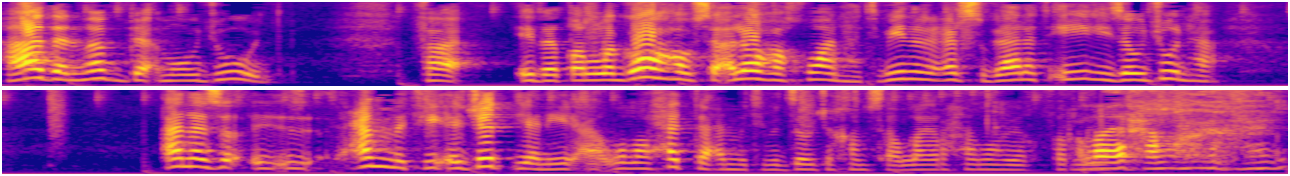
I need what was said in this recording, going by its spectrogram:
هذا المبدأ موجود. فإذا طلقوها وسألوها إخوانها تبين العرس وقالت إيه يزوجونها. أنا ز... عمتي جد يعني والله حتى عمتي متزوجة خمسة الله يرحمها ويغفر الله لها. يرحمه ويغفر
